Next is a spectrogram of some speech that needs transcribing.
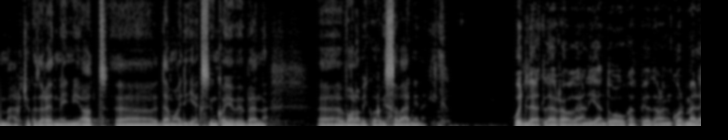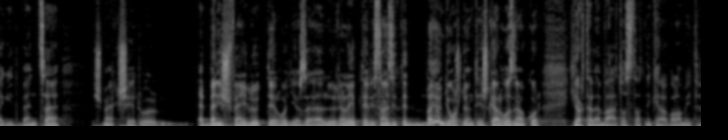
már csak az eredmény miatt, de majd igyekszünk a jövőben valamikor visszavágni nekik. Hogy lehet lereagálni ilyen dolgokat, például amikor melegít Bence, és megsérül ebben is fejlődtél, hogy érzel előre léptél, hiszen ez itt egy nagyon gyors döntést kell hozni, akkor hirtelen változtatni kell valamit.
